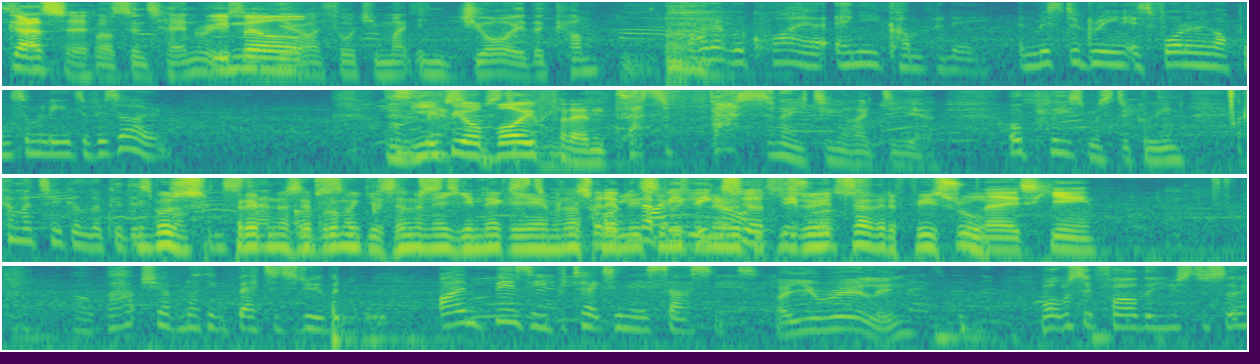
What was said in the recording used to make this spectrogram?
Σκάσε. Well, since Henry isn't Email- here, I thought you might enjoy the company. I don't require any company, and Mr. Green is following up on some leads of his own. Της Oh, λείπει yes, ο Mr. Green. boyfriend. That's a fascinating idea. Oh, please, Mr. Green, come and take a look at this Μήπως book and πρέπει stand να σε oh βρούμε so και εσένα close μια to γυναίκα Mr. για να Πρέπει να ασχολείσαι με την πηδήξει ο ερωτική ζωή τύπος. της αδερφής σου. Ναι, ισχύει. Well, perhaps you have nothing better to do, but I'm busy protecting the assassins. Are you really? What was it father used to say?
